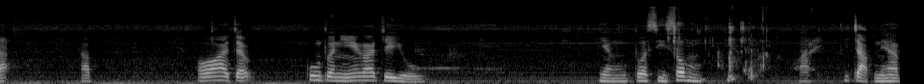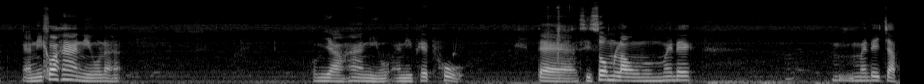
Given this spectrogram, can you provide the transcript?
ละครับ เพราะว่าจะกุ้งตัวนี้ก็จะอยู่ อย่างตัวสีส้มที่ที่จับเนี่ยครับ อันนี้ก็ห้านิ้วแล้วฮะความยาวห้านิ้ว อันนี้เพศผู้ แต่สีส้มเราไม่ได้ ไม่ได้จับ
